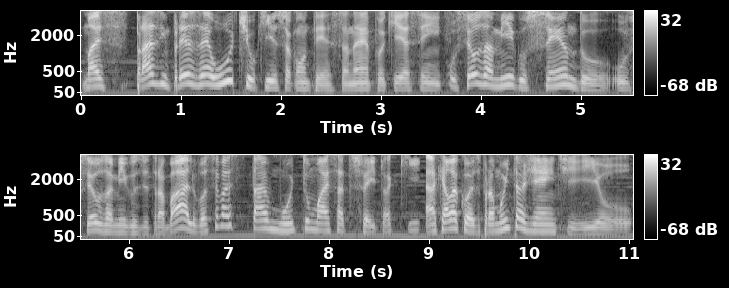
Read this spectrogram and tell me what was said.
mas para as empresas é útil que isso aconteça, né? Porque assim, os seus amigos sendo os seus amigos de trabalho, você vai estar muito mais satisfeito aqui. Aquela coisa, para muita gente, e o,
